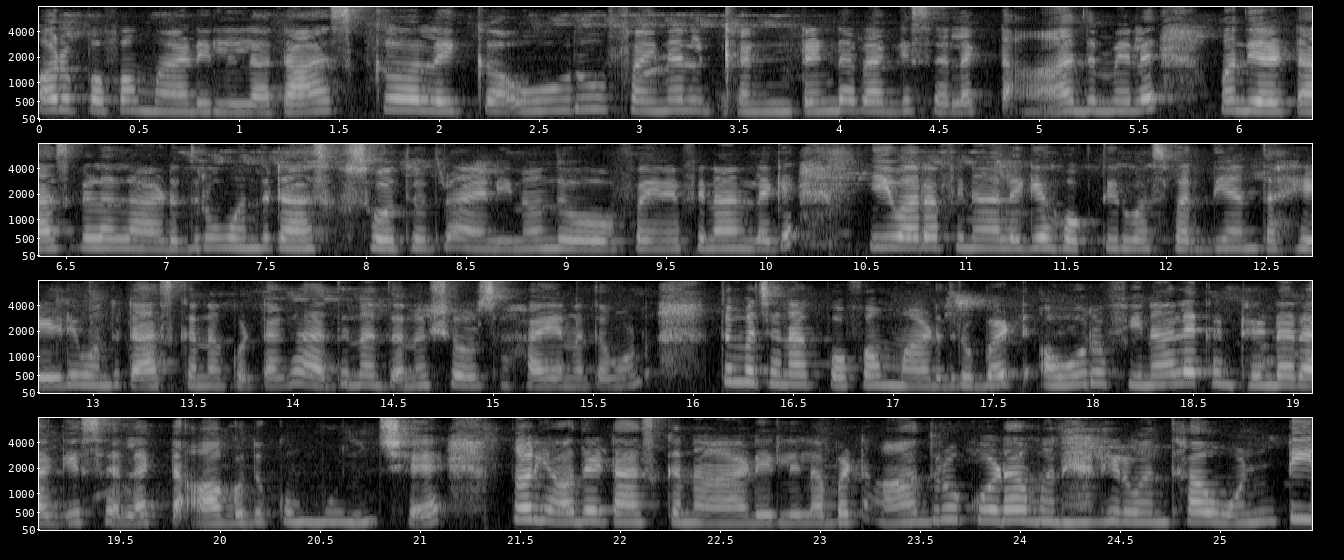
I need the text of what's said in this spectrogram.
ಅವರು ಪರ್ಫಾರ್ಮ್ ಮಾಡಿರಲಿಲ್ಲ. ಟಾಸ್ಕ್ ಲೈಕ್ ಅವರು ಫೈನಲ್ ಕಂಟೆಂಡರ್ ಆಗಿ ಸೆಲೆಕ್ಟ್ ಆದಮೇಲೆ ಒಂದೆರಡು ಟಾಸ್ಕ್ಗಳಲ್ಲಿ ಆಡಿದ್ರು, ಒಂದು ಟಾಸ್ಕ್ ಸೋತಿದ್ರು ಆ್ಯಂಡ್ ಇನ್ನೊಂದು ಫೈ ಫಿನಾಲೆಗೆ ಈ ವಾರ ಫಿನಾಲೆಗೆ ಹೋಗ್ತಿರುವ ಸ್ಪರ್ಧಿ ಅಂತ ಹೇಳಿ ಒಂದು ಟಾಸ್ಕನ್ನು ಕೊಟ್ಟಾಗ ಅದನ್ನು ಧನುಷ್ ಅವ್ರ ಸಹಾಯನ ತಗೊಂಡು ತುಂಬ ಚೆನ್ನಾಗಿ ಪರ್ಫಾಮ್ ಮಾಡಿದ್ರು. ಬಟ್ ಅವರು ಫಿನಾಲೆ ಕಂಟೆಂಡರ್ ಆಗಿ ಸೆಲೆಕ್ಟ್ ಆಗೋದಕ್ಕೂ ಮುಂಚೆ ಅವ್ರು ಯಾವುದೇ ಟಾಸ್ಕನ್ನು ಆಡಿರಲಿಲ್ಲ. ಬಟ್ ಆದರೂ ಕೂಡ ಮನೆಯಲ್ಲಿರುವಂತಹ ಒಂಟಿ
